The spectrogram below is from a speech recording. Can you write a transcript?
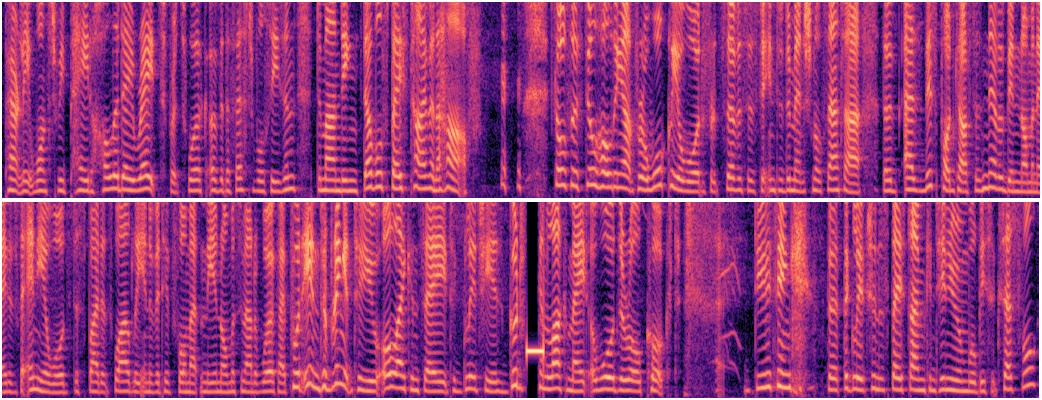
Apparently, it wants to be paid holiday rates for its work over the festival season, demanding double space time and a half. It's also still holding out for a Walkley Award for its services to interdimensional satire, though, as this podcast has never been nominated for any awards despite its wildly innovative format and the enormous amount of work I put in to bring it to you, all I can say to Glitchy is good fing luck, mate. Awards are all cooked. Uh, do you think that the glitch in the space time continuum will be successful,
